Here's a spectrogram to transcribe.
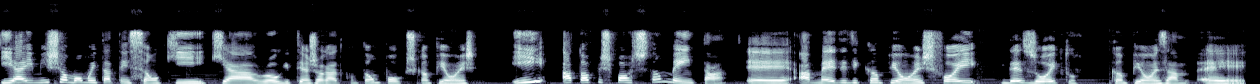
E aí me chamou muita atenção que, que a Rogue tenha jogado com tão poucos campeões. E a Top Sports também, tá? É, a média de campeões foi 18 campeões é,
